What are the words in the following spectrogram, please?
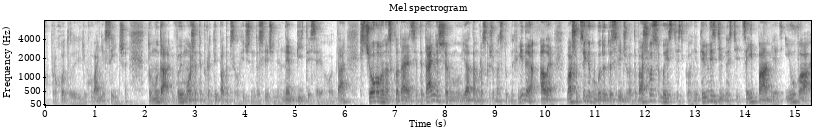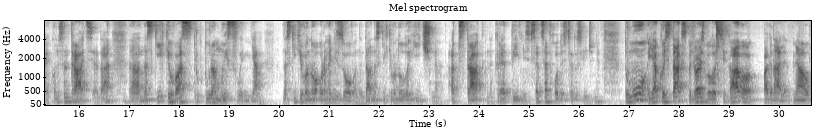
проходили лікування і все інше. Тому да, ви можете пройти патопсихологічне дослідження, не бійтеся його. Да? З чого воно складається детальніше, я там розкажу в наступних відео, але вашу психіку будуть досліджувати вашу особистість, когнітивні здібності, це і пам'ять, і увага, і концентрація. Да? Наскільки у вас структура мислення, наскільки воно організоване, да? наскільки воно логічне, абстрактне, креативність, все це входить в це дослідження. Тому якось так, сподіваюсь, було цікаво. Погнали! Мяу!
